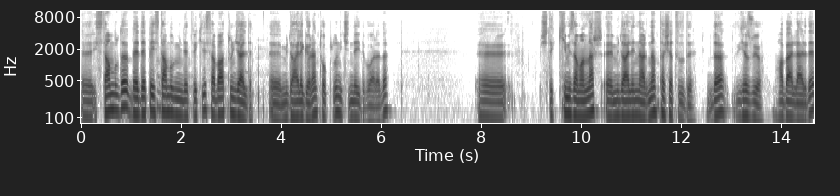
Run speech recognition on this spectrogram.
Ee, İstanbul'da BDP İstanbul Milletvekili Sabahat Tuncel de e, müdahale gören topluluğun içindeydi bu arada. Ee, işte kimi zamanlar e, müdahalenin ardından taş atıldı da yazıyor haberlerde.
